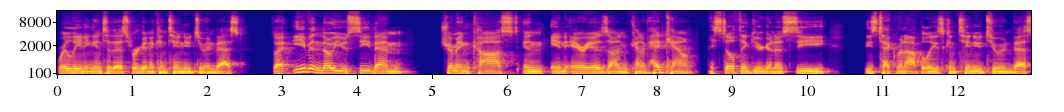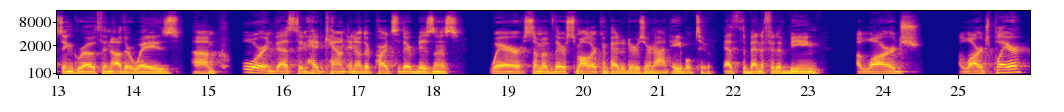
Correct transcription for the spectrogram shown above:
we're leaning into this. We're going to continue to invest." So even though you see them trimming cost in in areas on kind of headcount, I still think you're going to see these tech monopolies continue to invest in growth in other ways, um, or invest in headcount in other parts of their business where some of their smaller competitors are not able to. That's the benefit of being a large a large player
